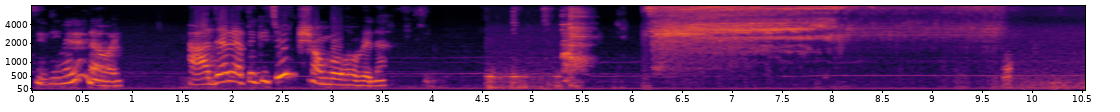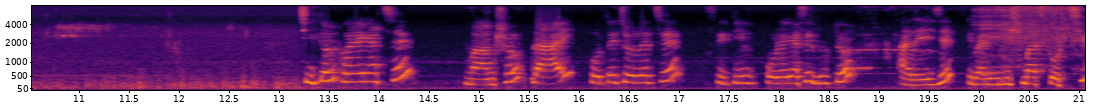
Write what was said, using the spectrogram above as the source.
সিটি মেরে নামাই আজ আর এত কিছু সম্ভব হবে না। চিতল হয়ে গেছে, মাংস প্রায় হতে চলেছে, সিটি পড়ে গেছে দুটো। আর এই যে এবার ইলিশ মাছ করছি।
